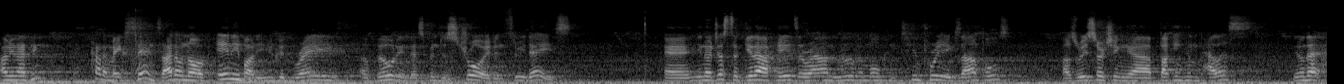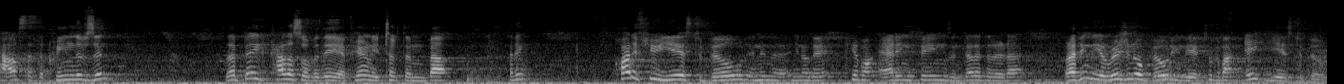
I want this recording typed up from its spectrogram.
I mean, I think that kind of makes sense. I don't know of anybody who could raise a building that's been destroyed in three days. And, you know, just to get our heads around a little bit more contemporary examples, I was researching uh, Buckingham Palace. You know that house that the Queen lives in? So that big palace over there apparently took them about, I think, quite a few years to build, and then, the, you know, they kept on adding things and da da da da. But I think the original building there took about eight years to build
